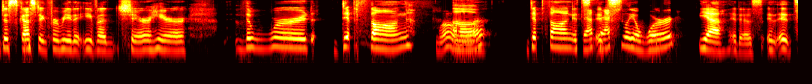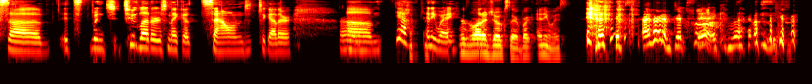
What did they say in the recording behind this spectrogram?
disgusting for me to even share here. The word diphthong, Whoa, um, what? diphthong. It's That's it's actually a word. Yeah, it is. It, it's uh, it's when t- two letters make a sound together. Oh. Um, yeah. Anyway, There's a lot of jokes there, but anyways, I've heard of dipstick, but I don't think I've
